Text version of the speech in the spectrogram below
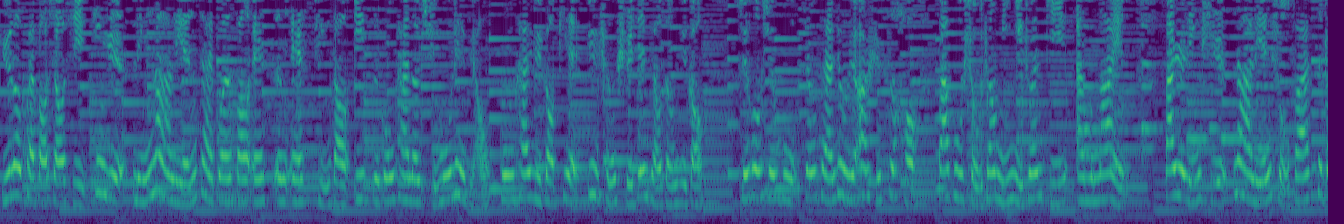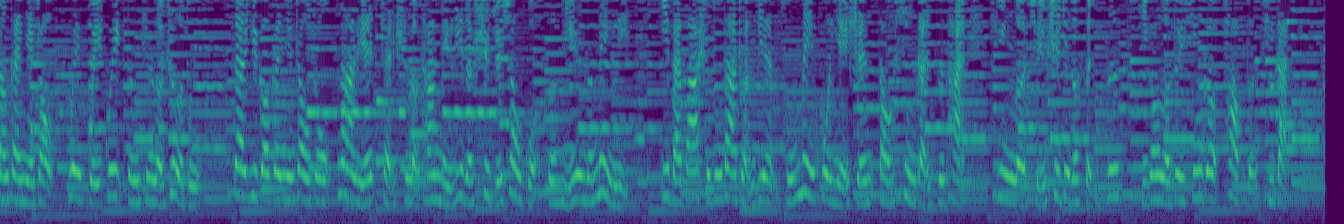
娱乐快报消息：近日，林娜莲在官方 SNS 频道依次公开了曲目列表、公开预告片、日程时间表等预告。随后宣布将在六月二十四号发布首张迷你专辑《M Nine》。八日零时，娜莲首发四张概念照，为回归增添了热度。在预告概念照中，娜莲展示了她美丽的视觉效果和迷人的魅力。一百八十度大转变，从魅惑眼神到性感姿态，吸引了全世界的粉丝，提高了对新歌《Pop》的期待。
